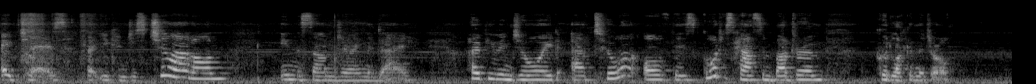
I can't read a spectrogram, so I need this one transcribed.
egg chairs that you can just chill out on in the sun during the day. Hope you enjoyed our tour of this gorgeous house in Buderim. Good luck in the draw.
